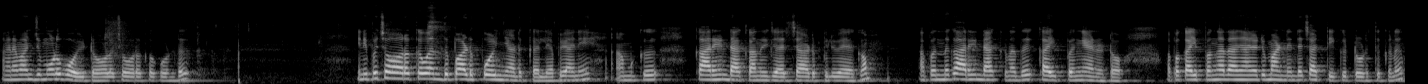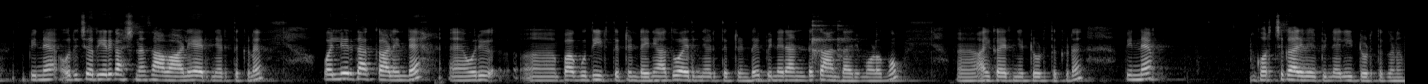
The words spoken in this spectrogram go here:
അങ്ങനെ മഞ്ചുമോൾ പോയിട്ടോ ഓളെ ചോറൊക്കെ കൊണ്ട്. ഇനിയിപ്പോൾ ചോറൊക്കെ വെന്ത് ഇപ്പോൾ അടുപ്പ് ഒഴിഞ്ഞടുക്കല്ലേ അപ്പോൾ ഞാൻ നമുക്ക് കറി ഉണ്ടാക്കാമെന്ന് വിചാരിച്ച അടുപ്പിൽ വേഗം അപ്പോൾ ഇന്ന് കറി ഉണ്ടാക്കുന്നത് കൈപ്പങ്ങയാണ് കേട്ടോ അപ്പോൾ കൈപ്പങ്ങ അതാ ഞാനൊരു മണ്ണിന്റെ ചട്ടിക്ക് ഇട്ട് കൊടുത്തിക്കണ്. പിന്നെ ഒരു ചെറിയൊരു കഷ്ണം സവാളി അരിഞ്ഞെടുത്തിക്കണ്. വലിയൊരു തക്കാളിന്റെ ഒരു പകുതി എടുത്തിട്ടുണ്ട്. ഇനി അതും അരിഞ്ഞെടുത്തിട്ടുണ്ട്. പിന്നെ രണ്ട് കാന്താരി മുളകും അരിഞ്ഞിട്ട് കൊടുത്തിക്കണ്. പിന്നെ കുറച്ച് കറിവേപ്പിന്റെ ഇല ഇട്ട് കൊടുത്തിക്കണം.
